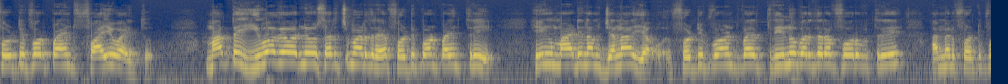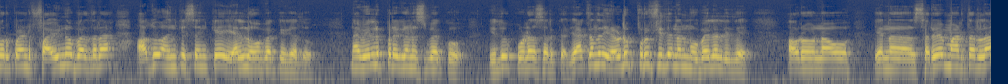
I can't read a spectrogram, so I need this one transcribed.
ಫೋರ್ಟಿ ಫೋರ್ ಪಾಯಿಂಟ್ ಫೈವ್ ಆಯಿತು. ಮತ್ತು ಇವಾಗ ನೀವು ಸರ್ಚ್ ಮಾಡಿದ್ರೆ ಫೋರ್ಟಿ ಪಾಯಿಂಟ್ ಪಾಯಿಂಟ್ ತ್ರೀ ಹಿಂಗೆ ಮಾಡಿ ನಮ್ಮ ಜನ ಫೋರ್ಟಿ ಪಾಯಿಂಟ್ ಫೈವ್ ತ್ರೀನೂ ಬರ್ದಾರ ಫೋರ್ ತ್ರೀ ಆಮೇಲೆ ಫೋರ್ಟಿ ಫೋರ್ ಪಾಯಿಂಟ್ ಫೈವ್ನೂ ಬರ್ದಾರ, ಅದು ಅಂಕಿ ಸಂಖ್ಯೆ ಎಲ್ಲಿ ಹೋಗ್ಬೇಕಾಗದು? ನಾವು ಎಲ್ಲಿ ಪರಿಗಣಿಸ್ಬೇಕು? ಇದು ಕೂಡ ಸರ್ಕಾರ ಯಾಕಂದರೆ ಎರಡು ಪ್ರೂಫ್ ಇದೆ ನನ್ನ ಮೊಬೈಲಲ್ಲಿ ಇದೆ. ಅವರು ನಾವು ಏನು ಸರ್ವೆ ಮಾಡ್ತಾರಲ್ಲ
